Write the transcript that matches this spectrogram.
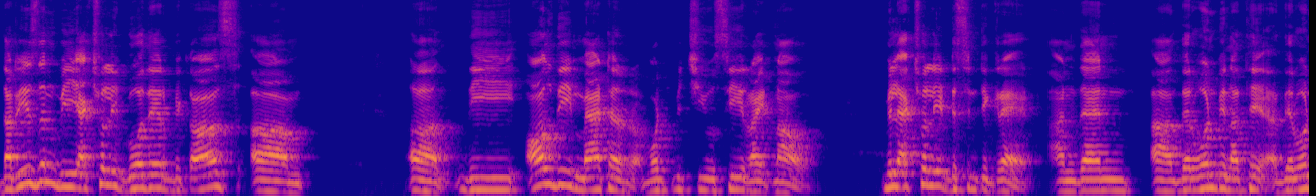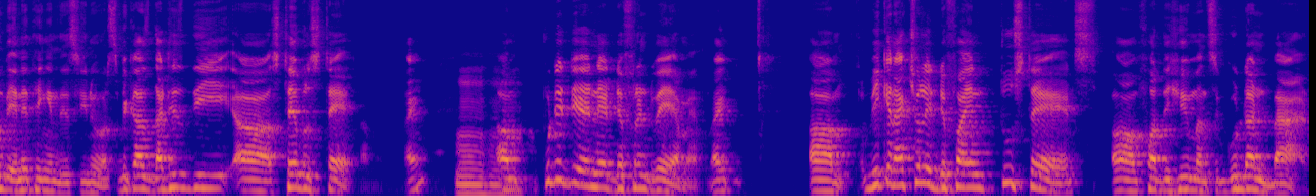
The reason we actually go there because um, uh, the all the matter what which you see right now will actually disintegrate and then uh, there won't be nothing there won't be anything in this universe because that is the uh, stable state Mhm. um, put it in a different way i mean right? Um, we can actually define two states uh, for the humans good and bad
